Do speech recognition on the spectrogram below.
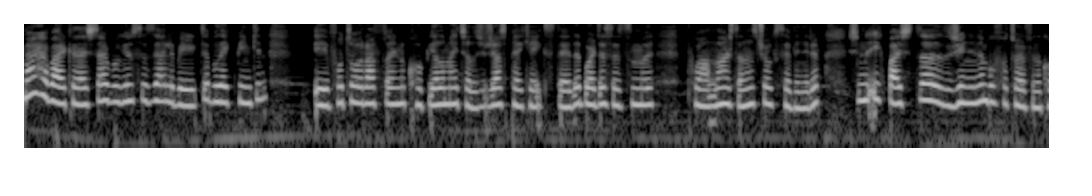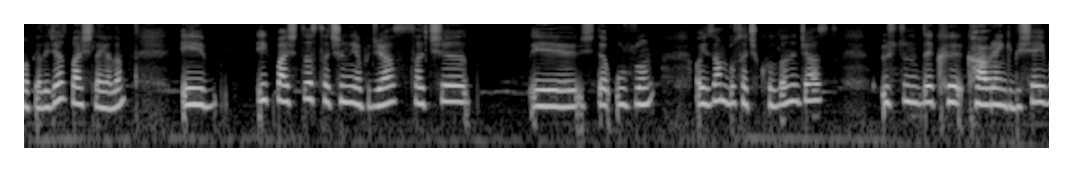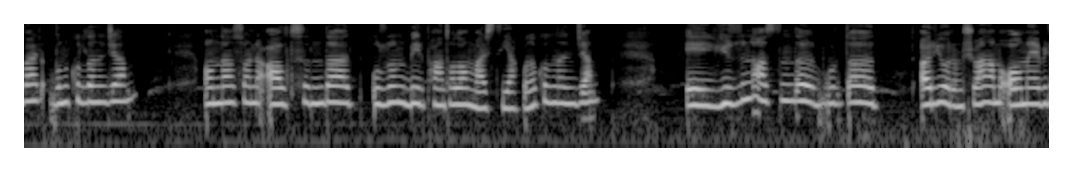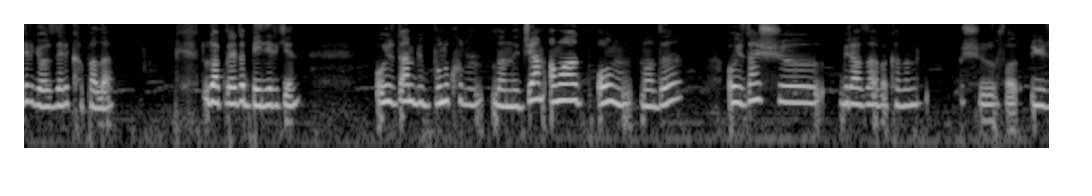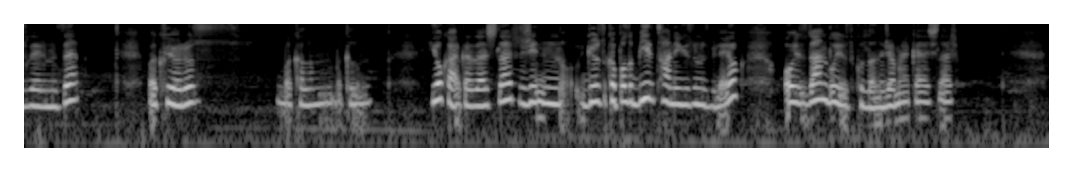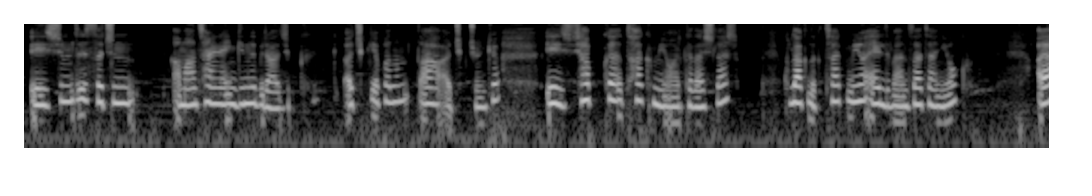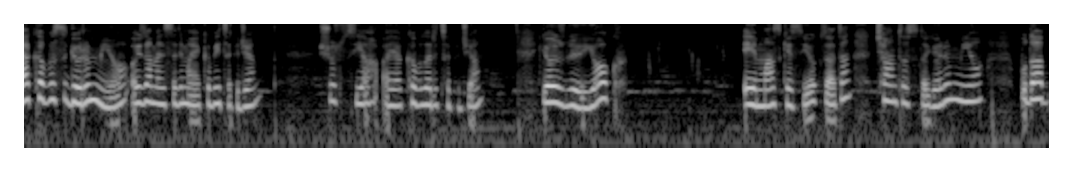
Merhaba arkadaşlar. Bugün sizlerle birlikte Blackpink'in e, fotoğraflarını kopyalamaya çalışacağız PKX'de. Bu arada sesimi puanlarsanız çok sevinirim. Şimdi ilk başta Jenny'nin bu fotoğrafını kopyalayacağız. Başlayalım. E, ilk başta saçını yapacağız. Saçı e, işte uzun. O yüzden bu saçı kullanacağız. Üstünde kahverengi bir şey var. Bunu kullanacağım. Ondan sonra altında uzun bir pantolon var siyah. Bunu kullanacağım. E, yüzünü aslında burada arıyorum şu an ama olmayabilir. Gözleri kapalı. Dudakları da belirgin. O yüzden bir bunu kullanacağım ama olmadı. O yüzden şu biraz daha bakalım şu yüzlerimize bakıyoruz. Bakalım bakalım. Yok arkadaşlar. Jen'in gözü kapalı bir tane yüzümüz bile yok. O yüzden bu yüzü kullanacağım arkadaşlar. Ee, şimdi saçın aman ten rengini birazcık açık yapalım. Daha açık çünkü. Ee, şapka takmıyor arkadaşlar. Kulaklık takmıyor. Eldiven zaten yok. Ayakkabısı görünmüyor. O yüzden ben istediğim ayakkabıyı takacağım. Şu siyah ayakkabıları takacağım. Gözlüğü yok. E, maskesi yok zaten. Çantası da görünmüyor. Bu da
